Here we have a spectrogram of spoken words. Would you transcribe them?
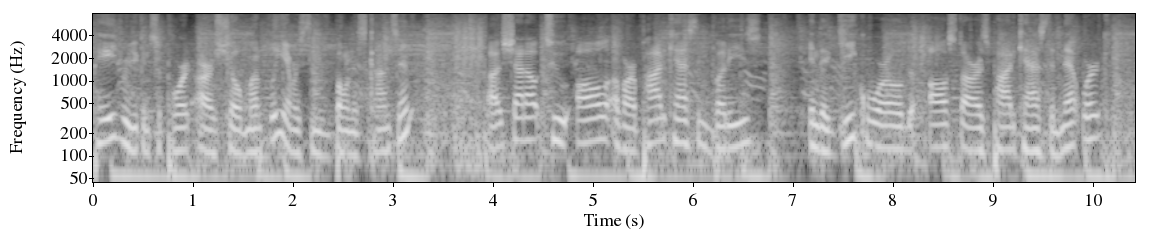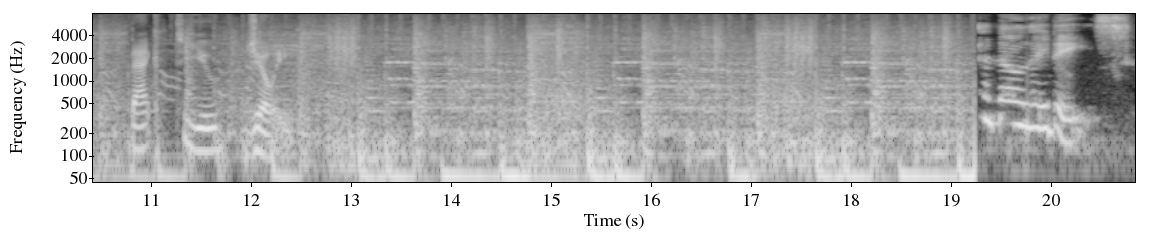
page where you can support our show monthly and receive bonus content. Uh, shout out to all of our podcasting buddies in the Geek World All Stars Podcast and Network. Back to you, Joey. Hello, ladies.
